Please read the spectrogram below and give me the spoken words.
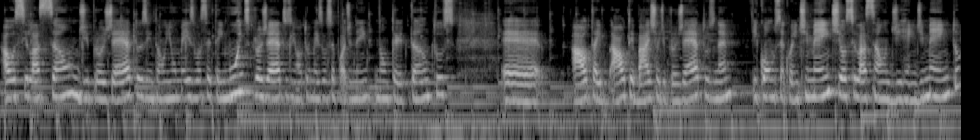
a oscilação de projetos, então em um mês você tem muitos projetos, em outro mês você pode nem não ter tantos. É, alta e, alta e baixa de projetos, né? E consequentemente oscilação de rendimento,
